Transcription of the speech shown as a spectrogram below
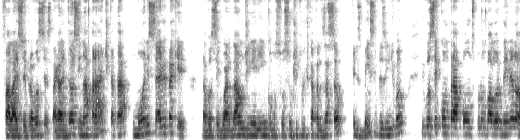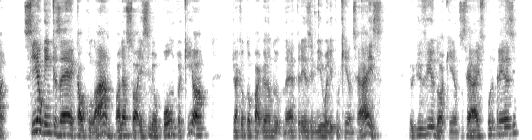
falar isso aí para vocês, tá, galera? Então, assim, na prática, tá? O Money serve para quê? Para você guardar um dinheirinho como se fosse um título de capitalização, aqueles bem simplesinho de banco, e você comprar pontos por um valor bem menor. Se alguém quiser calcular, olha só, esse meu ponto aqui, ó, já que eu estou pagando né, 13 mil ali por 500 reais, eu divido ó, 500 reais por 13,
